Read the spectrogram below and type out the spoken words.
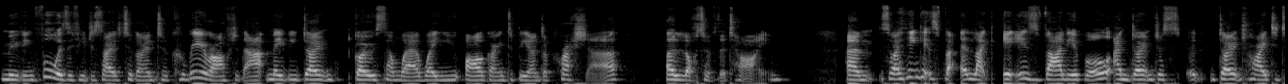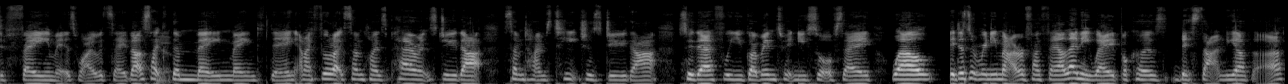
moving forwards, if you decide to go into a career after that, maybe don't go somewhere where you are going to be under pressure a lot of the time. Um, so I think it's like it is valuable, and don't just don't try to defame it. Is what I would say. That's like yeah. the main main thing, and I feel like sometimes parents do that, sometimes teachers do that. So therefore, you go into it and you sort of say, "Well, it doesn't really matter if I fail anyway because this, that, and the other."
